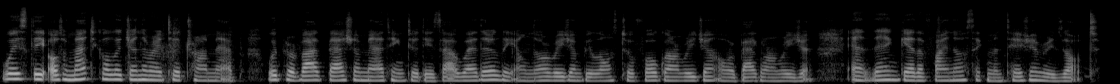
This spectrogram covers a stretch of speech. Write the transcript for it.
With the automatically generated tri-map, we provide Bayesian matting to decide whether the unknown region belongs to foreground region or background region, and then get the final segmentation result.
